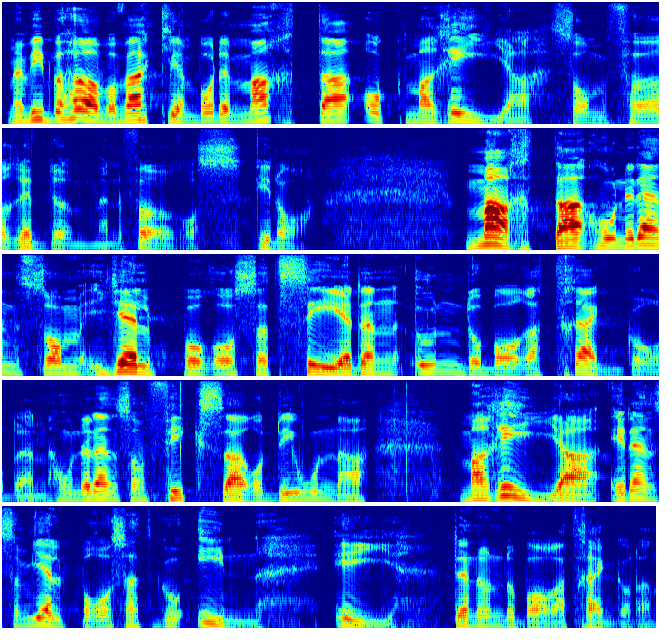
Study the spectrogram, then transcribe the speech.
Men vi behöver verkligen både Marta och Maria som föredömen för oss idag. Marta, hon är den som hjälper oss att se den underbara trädgården. Hon är den som fixar och donar. Maria är den som hjälper oss att gå in i den underbara trädgården.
